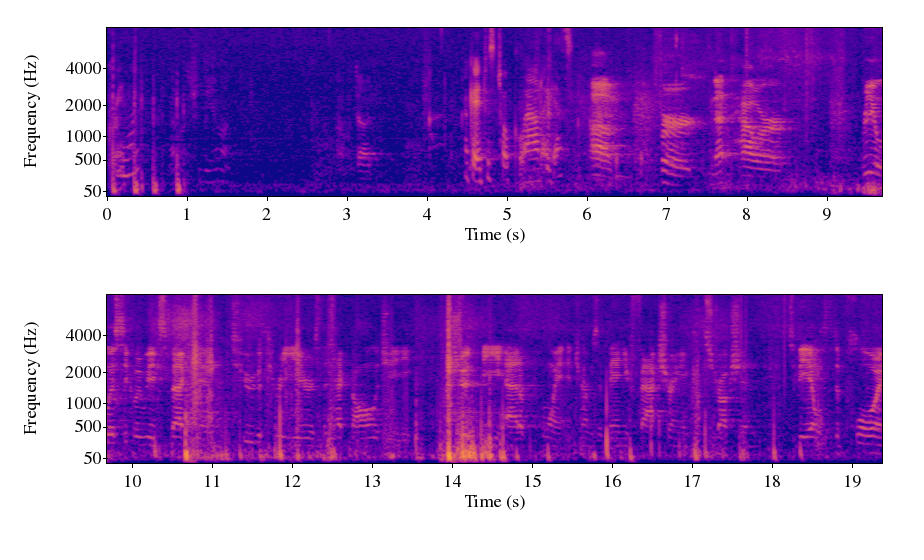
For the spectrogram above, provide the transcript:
Green light? Okay, just talk loud, I guess. Um, for Net Power, realistically, we expect in two to three years, the technology should be at a point in terms of manufacturing and construction to be able to deploy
